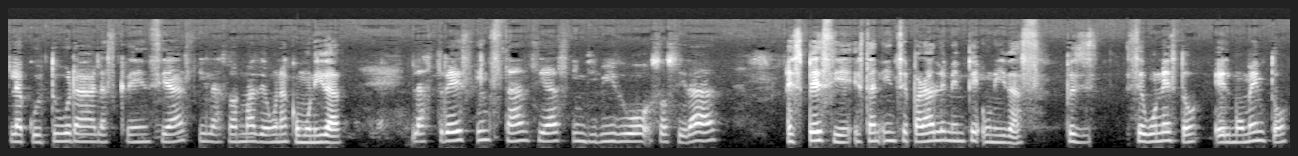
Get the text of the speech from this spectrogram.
la cultura, las creencias y las normas de una comunidad. Las tres instancias, individuo, sociedad, especie están inseparablemente unidas, pues según esto, el momento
